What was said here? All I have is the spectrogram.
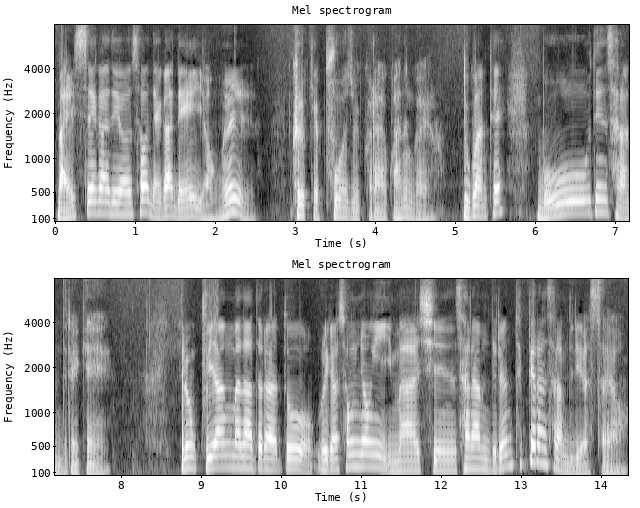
말세가 되어서 내가 내 영을 그렇게 부어줄 거라고 하는 거예요. 누구한테? 모든 사람들에게. 여러분 구약만 하더라도 우리가 성령이 임하신 사람들은 특별한 사람들이었어요.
